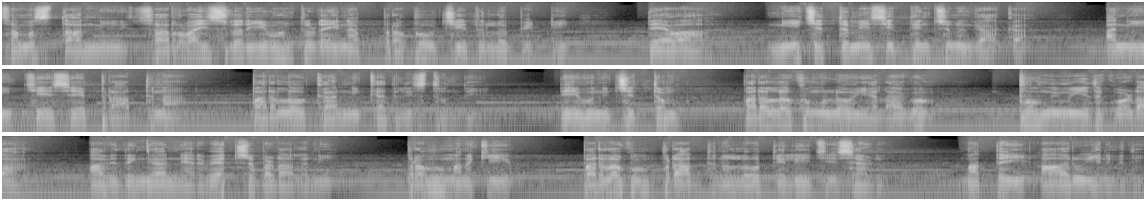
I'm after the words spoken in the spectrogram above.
సమస్తాన్ని సర్వైశ్వర్యవంతుడైన ప్రభు చేతుల్లో పెట్టి దేవా నీ చిత్తమే సిద్ధించునుగాక అని చేసే ప్రార్థన పరలోకాన్ని కదిలిస్తుంది. దేవుని చిత్తం పరలోకములో ఎలాగో భూమి మీద కూడా ఆ విధంగా నెరవేర్చబడాలని ప్రభు మనకి పరలోకపు ప్రార్థనలో తెలియజేశాడు మత్తయి ఆరు ఎనిమిది.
